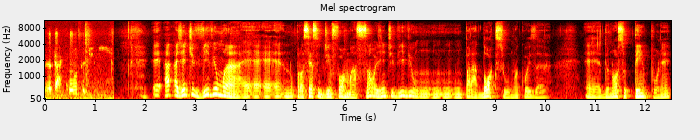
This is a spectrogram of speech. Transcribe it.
é, dar conta disso. É, a, a, gente vive uma. É, é, é, no processo de informação, a gente vive um, um, um paradoxo, uma coisa é, do nosso tempo. Né?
